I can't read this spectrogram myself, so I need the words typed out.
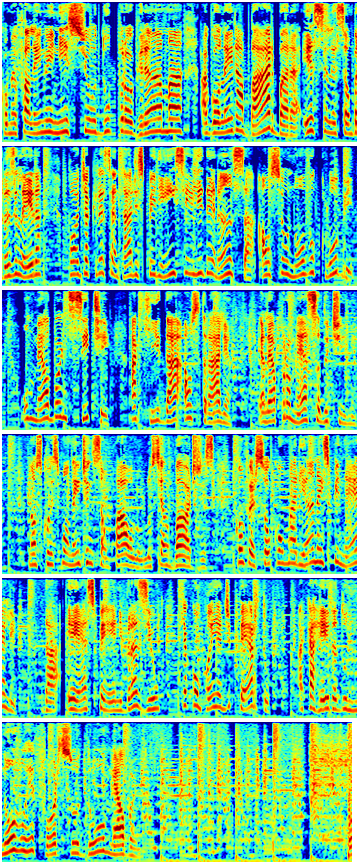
Como eu falei no início do programa, a goleira Bárbara, ex-seleção brasileira, pode acrescentar experiência e liderança ao seu novo clube, o Melbourne City, aqui da Austrália. Ela é a promessa do time. Nosso correspondente em São Paulo, Luciano Borges, conversou com Mariana Spinelli, da ESPN Brasil, que acompanha de perto a carreira do novo reforço do Melbourne.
